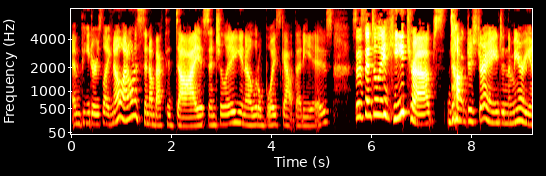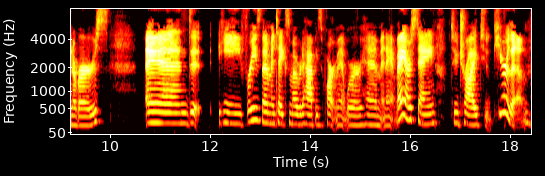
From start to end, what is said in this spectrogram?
And Peter's like, no, I don't want to send them back to die, essentially, you know, little Boy Scout that he is. So essentially, he traps Doctor Strange in the mirror universe. And he frees them and takes them over to Happy's apartment where him and Aunt May are staying to try to cure them.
